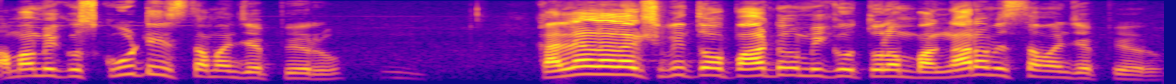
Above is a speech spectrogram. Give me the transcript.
అమ్మ మీకు స్కూటీ ఇస్తామని చెప్పారు. కళ్యాణ లక్ష్మితో పాటు మీకు తులం బంగారం ఇస్తామని చెప్పారు.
